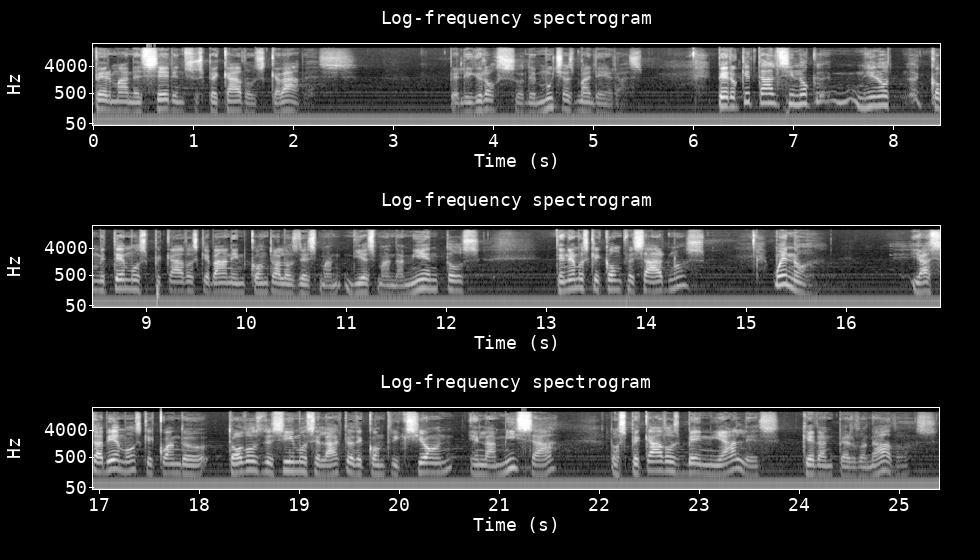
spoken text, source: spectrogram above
permanecer en sus pecados graves peligroso de muchas maneras. Pero ¿qué tal si no, no, cometemos pecados que van en contra de los diez mandamientos? ¿Tenemos que confesarnos? Bueno, ya sabemos que cuando todos decimos el acto de contrición en la misa, los pecados veniales quedan perdonados.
